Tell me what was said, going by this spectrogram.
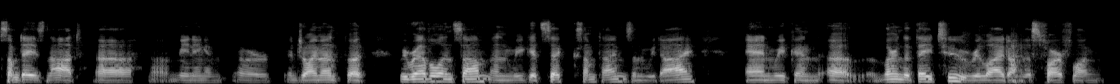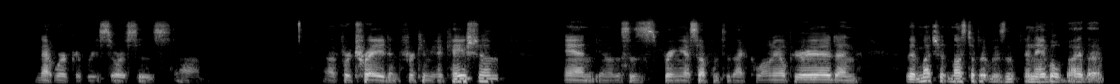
some days not uh, uh, meaning and or enjoyment. But we revel in some, and we get sick sometimes, and we die. And we can uh, learn that they too relied on this far-flung network of resources um, uh, for trade and for communication. And you know, this is bringing us up into that colonial period, and that much most of it was enabled by the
